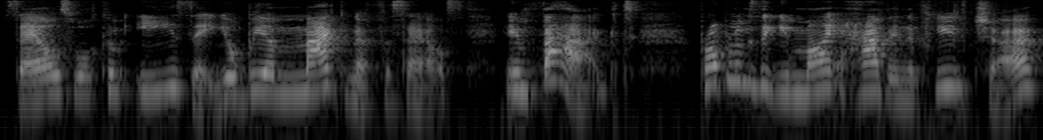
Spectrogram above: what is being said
Sales will come easy. You'll be a magnet for sales. In fact, problems that you might have in the future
